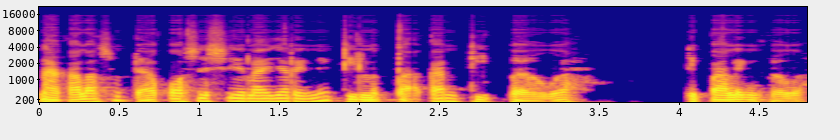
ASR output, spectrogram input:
Nah kalau sudah posisi layer ini diletakkan di bawah, di paling bawah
